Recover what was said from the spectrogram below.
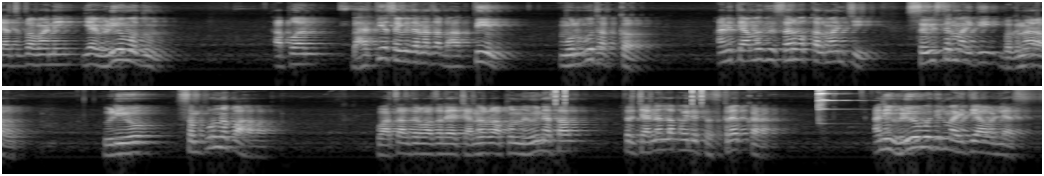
त्याचप्रमाणे या व्हिडिओमधून आपण भारतीय संविधानाचा भाग तीन मूलभूत हक्क. आणि त्यामधील सर्व कलमांची सविस्तर माहिती बघणार आहोत. व्हिडिओ संपूर्ण पहा. वाचाल तर वाचाल या चॅनलवर आपण नवीन असाल तर चॅनलला पहिले सबस्क्राईब करा. आणि व्हिडिओमधील माहिती आवडल्यास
